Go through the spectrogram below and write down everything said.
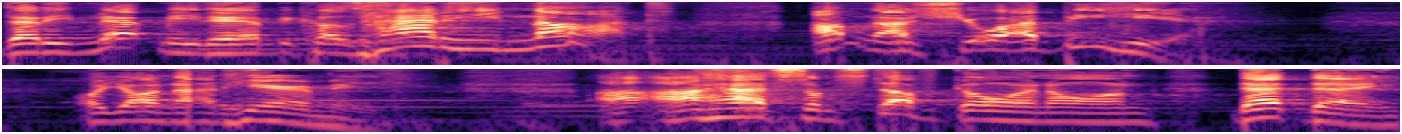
that He met me there because had He not, I'm not sure I'd be here. Or y'all not hearing me? I, I had some stuff going on that day,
